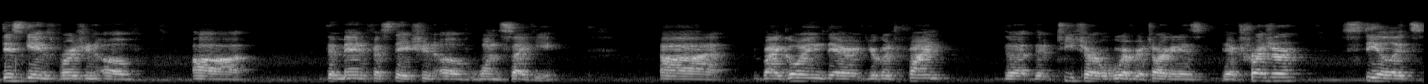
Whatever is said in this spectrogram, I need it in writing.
this game's version of uh, the manifestation of one psyche. Uh, by going there, you're going to find the, the teacher or whoever your target is, their treasure, steal it,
